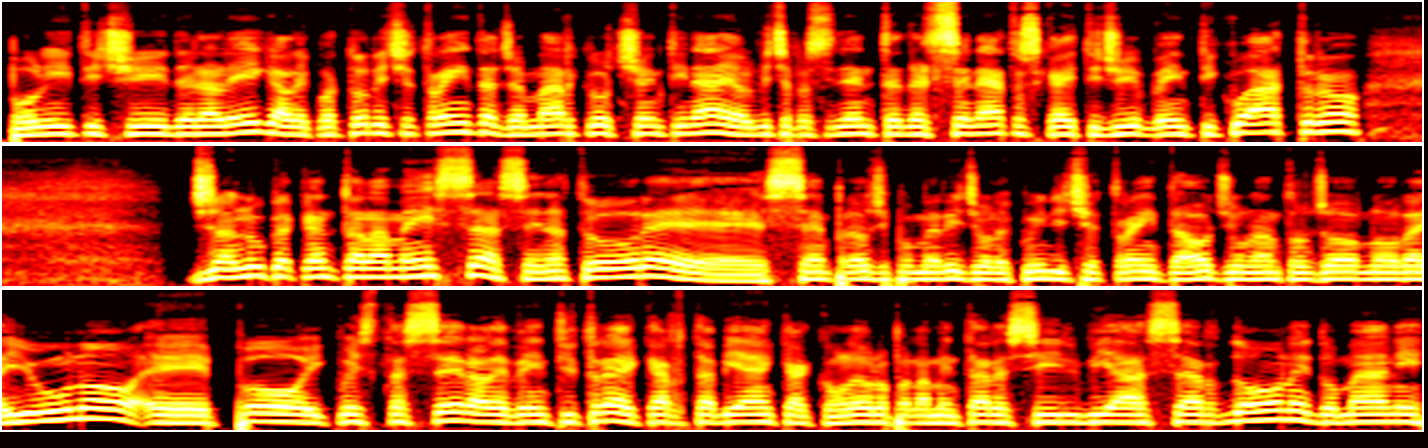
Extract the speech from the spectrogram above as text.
politici della Lega. Alle 14.30 Gianmarco Centinaio, il vicepresidente del Senato, SkyTG 24. Gianluca Cantalamessa, senatore, sempre oggi pomeriggio alle 15.30, oggi un altro giorno Rai 1 e poi questa sera alle 23 carta bianca con l'europarlamentare Silvia Sardone, domani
